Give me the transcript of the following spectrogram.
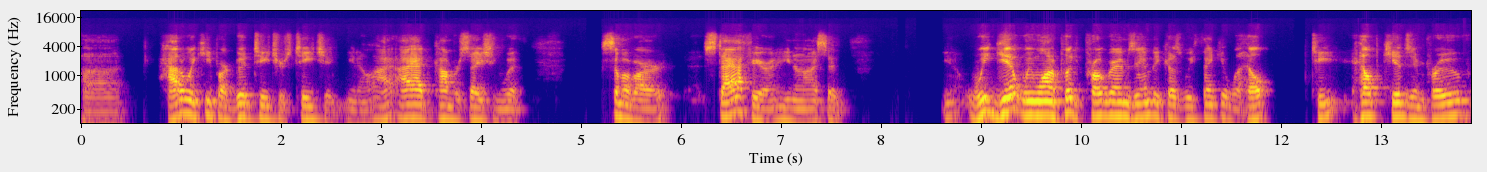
uh, how do we keep our good teachers teaching you know I, I had a conversation with some of our staff here and you know i said you know we get we want to put programs in because we think it will help te- help kids improve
